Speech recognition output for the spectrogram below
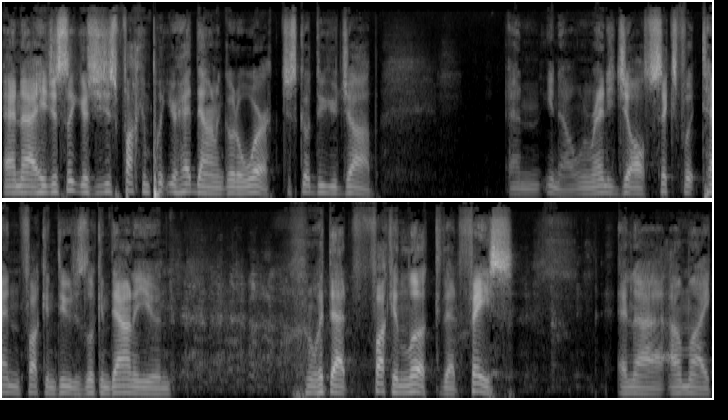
and uh, he just like goes, you just fucking put your head down and go to work. Just go do your job and you know when Randy Joel, six foot ten fucking dude, is looking down at you and with that fucking look, that face, and uh, I'm like,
